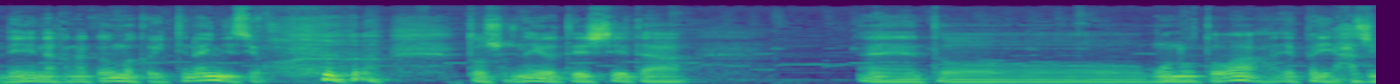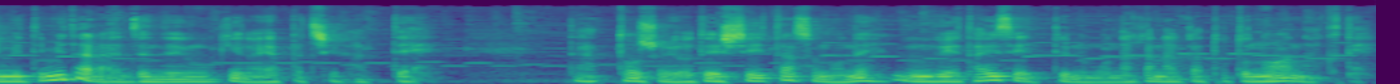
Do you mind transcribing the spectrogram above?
ねなかなかうまくいってないんですよ。当初ね予定していたえーと、ものとはやっぱり始めてみたら全然動きがやっぱ違って当初予定していたそのね運営体制っていうのもなかなか整わなくて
